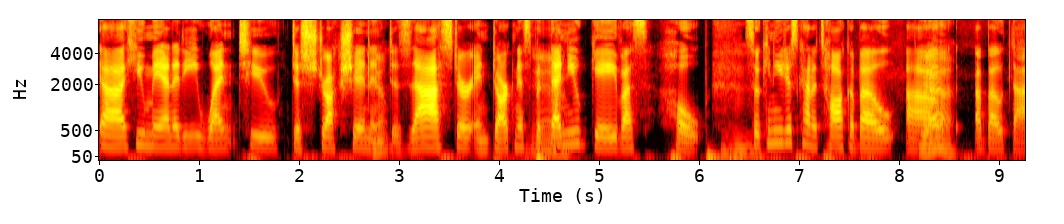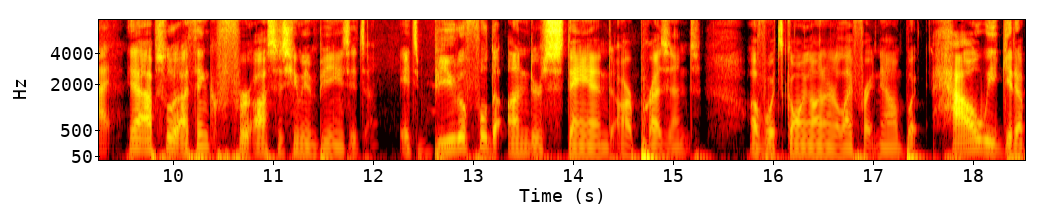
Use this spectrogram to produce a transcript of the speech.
Uh, humanity went to destruction and Yeah. disaster and darkness, but then you gave us hope. So can you just kind of talk about uh, Yeah. about that? Yeah, absolutely. I think for us as human beings, it's it's beautiful to understand our present of what's going on in our life right now, but how we get a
